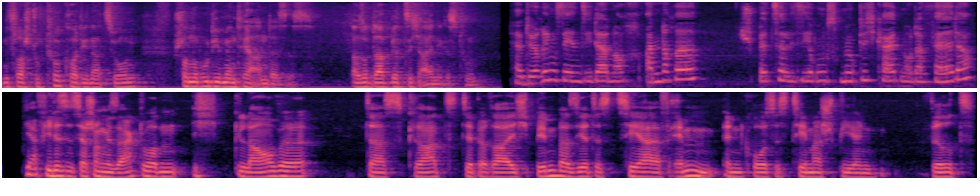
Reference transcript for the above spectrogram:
Infrastrukturkoordination, schon rudimentär anders ist. Also da wird sich einiges tun. Herr Döring, sehen Sie da noch andere Spezialisierungsmöglichkeiten oder Felder? Ja, vieles ist ja schon gesagt worden. Ich glaube, dass gerade der Bereich BIM-basiertes CAFM ein großes Thema spielen wird,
